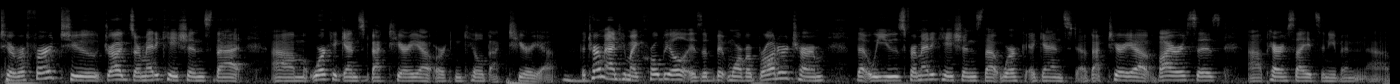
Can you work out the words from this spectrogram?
to refer to drugs or medications that um, work against bacteria or can kill bacteria. Mm-hmm. The term antimicrobial is a bit more of a broader term that we use for medications that work against uh, bacteria, viruses, uh, parasites, and even uh,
